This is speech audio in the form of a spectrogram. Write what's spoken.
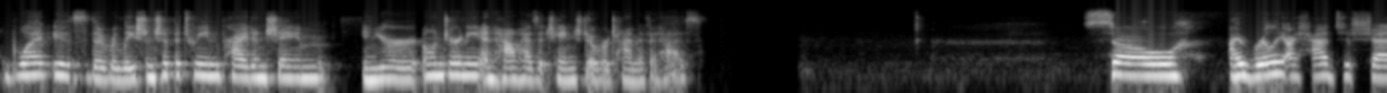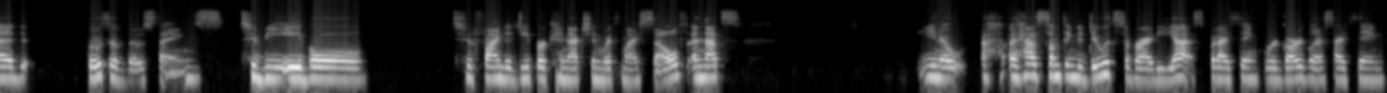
what is the relationship between pride and shame in your own journey and how has it changed over time if it has? So I really I had to shed both of those things to be able to find a deeper connection with myself and that's you know it has something to do with sobriety yes but I think regardless I think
